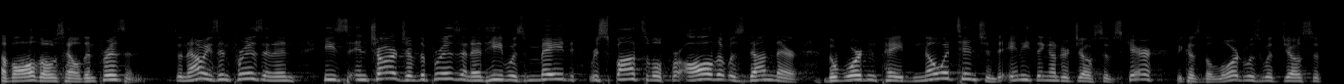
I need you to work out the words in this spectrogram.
of all those held in prison. So now he's in prison and he's in charge of the prison and he was made responsible for all that was done there. The warden paid no attention to anything under Joseph's care because the Lord was with Joseph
